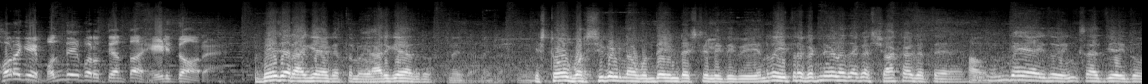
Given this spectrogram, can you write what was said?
ಹೊರಗೆ ಬಂದೇ ಬರುತ್ತೆ ಅಂತ ಹೇಳಿದ್ದಾರೆ. ಬೇಜಾರಾಗೇ ಆಗತ್ತಲ್ಲ ಯಾರಿಗೇ ಆದ್ರೂ? ಎಷ್ಟೋ ವರ್ಷಗಳು ನಾವು ಒಂದೇ ಇಂಡಸ್ಟ್ರಿಯಲ್ಲಿ ಇದೀವಿ ಏನಾರ ಈ ತರ ಘಟನೆಗಳಾದಾಗ ಶಾಕ್ ಆಗತ್ತೆ. ಹಿಂಗೆ ಇದು ಹೆಂಗ್ ಸಾಧ್ಯ ಇದು?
